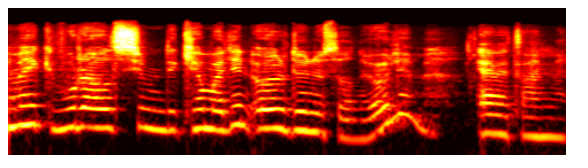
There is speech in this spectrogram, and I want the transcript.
Demek Vural şimdi Kemal'in öldüğünü sanıyor öyle mi? Evet anne.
